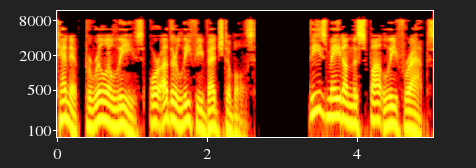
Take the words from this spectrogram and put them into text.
kkaennip perilla leaves, or other leafy vegetables. These made on the spot leaf wraps,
